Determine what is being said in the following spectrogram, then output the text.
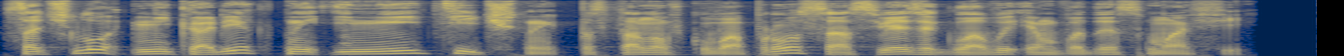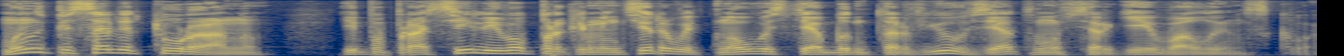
сочло некорректной и неэтичной постановку вопроса о связи главы МВД с мафией. Мы написали Турану, и попросили его прокомментировать новости об интервью, взятом у Сергея Волынского.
